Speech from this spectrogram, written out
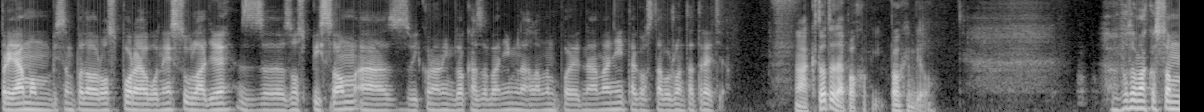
priamom, by som povedal, rozpore alebo nesúlade s, so spisom a s vykonaným dokazovaním na hlavnom pojednávaní, tak ostáva už len tá tretia. No a kto teda pochybil? Potom, ako som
